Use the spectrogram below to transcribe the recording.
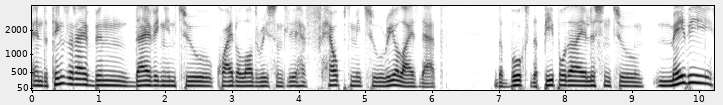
and the things that I've been diving into quite a lot recently have helped me to realize that the books, the people that I listen to, maybe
